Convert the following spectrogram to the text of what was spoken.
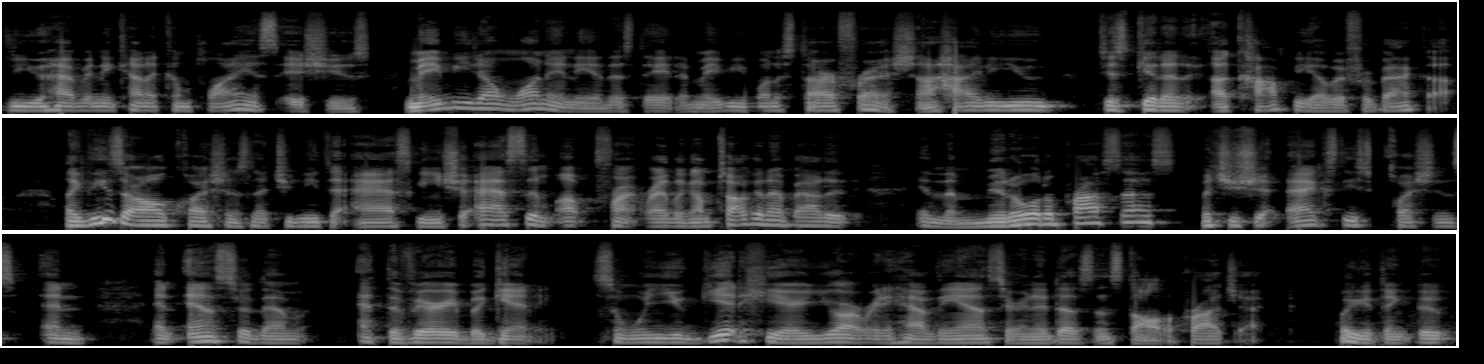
Do you have any kind of compliance issues? Maybe you don't want any of this data. Maybe you want to start fresh. How do you just get a, a copy of it for backup? Like these are all questions that you need to ask, and you should ask them up front, right? Like I'm talking about it in the middle of the process, but you should ask these questions and and answer them at the very beginning. So when you get here, you already have the answer, and it does install the project. What do you think, dude?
